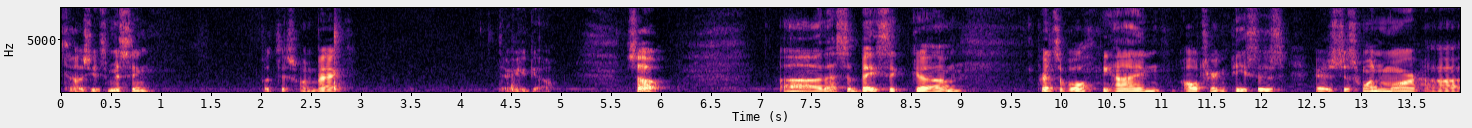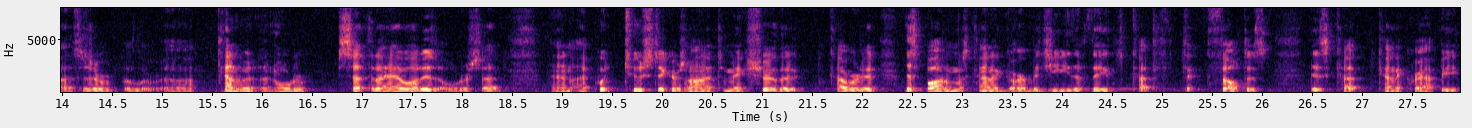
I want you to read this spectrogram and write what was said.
Tells you it's missing. Put this one back. There you go. So, uh, that's the basic um, principle behind altering pieces. There's just one more. Uh, this is a, a, a kind of an older set that I have. Oh, it is an older set. And I put two stickers on it to make sure that it covered it. This bottom was kind of garbagey. The they cut the felt is is cut kind of crappy.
